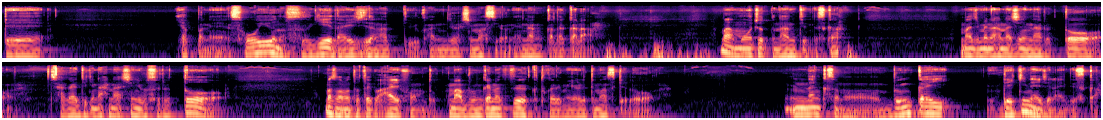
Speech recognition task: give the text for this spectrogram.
でやっぱねそういうのすげえ大事だなっていう感じはしますよね。なんかだからまあもうちょっと何て言うんですか？真面目な話になると社会的な話をするとまあその例えば iPhone とかまあ分解の哲学とかでも言われてますけどなんかその分解できないじゃないですか。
